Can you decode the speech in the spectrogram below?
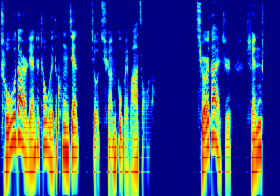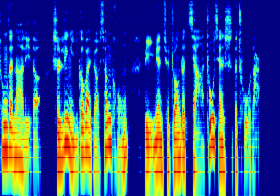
储物袋连着周围的空间就全部被挖走了，取而代之，填充在那里的是另一个外表相同，里面却装着假诛仙石的储物袋。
